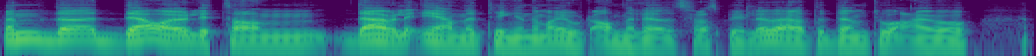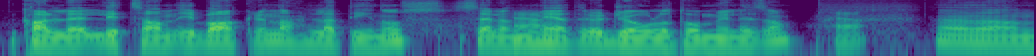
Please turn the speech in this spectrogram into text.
Men det, det var jo litt sånn Det er vel det ene tingen de har gjort annerledes fra spillet. Det er at dem to er jo kalle litt sånn i bakgrunnen, da. Latinos. Selv om Ja. de heter jo Joel og Tommy, liksom. Ja. Så sånn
